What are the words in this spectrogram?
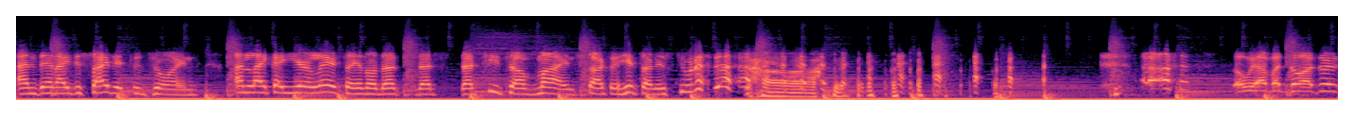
and then I decided to join. And like a year later, you know, that that that teacher of mine started to hit on his student. so we have a daughter.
